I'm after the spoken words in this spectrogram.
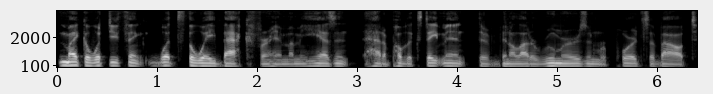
Micah, what do you think? What's the way back for him? I mean, he hasn't had a public statement. There have been a lot of rumors and reports about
